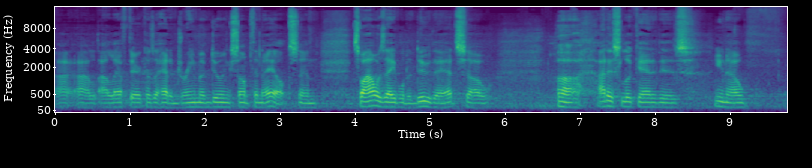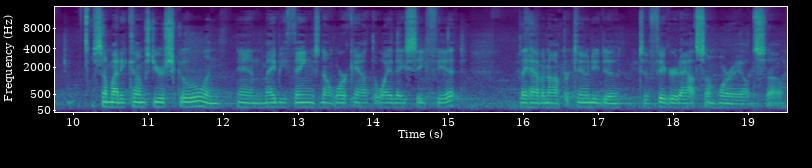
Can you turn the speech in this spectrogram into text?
I, I left there because I had a dream of doing something else. And so I was able to do that. So uh, I just look at it as, you know, somebody comes to your school and, and maybe things don't work out the way they see fit. They have an opportunity to, to figure it out somewhere else. So.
